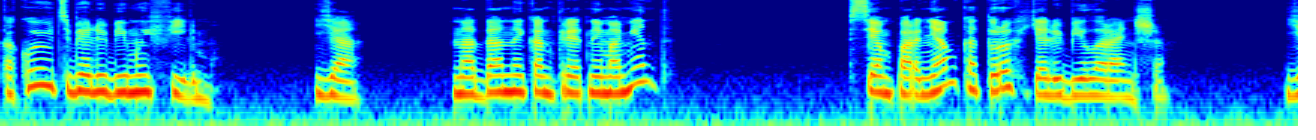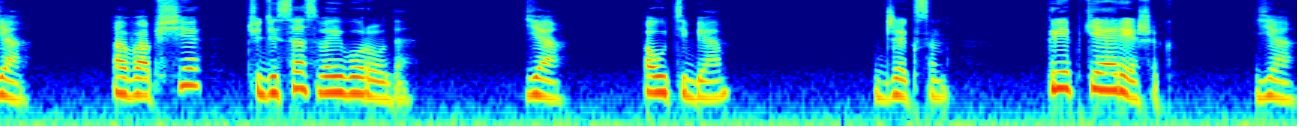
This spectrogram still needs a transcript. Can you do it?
Какой у тебя любимый фильм? Я. На данный конкретный момент? Всем парням, которых я любила раньше. Я. А вообще, чудеса своего рода. Я. А у тебя? Джексон. «Крепкий орешек». Я.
